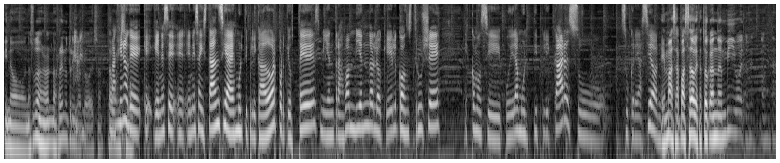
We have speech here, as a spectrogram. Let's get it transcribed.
y no, nosotros nos, nos renutrimos todo eso. Está Imagino que, que- que en, ese, en esa instancia es multiplicador porque ustedes, mientras van viendo lo que él construye, es como si pudiera multiplicar su, su creación. Es más, ha pasado que estás tocando en vivo, entonces no, estás,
